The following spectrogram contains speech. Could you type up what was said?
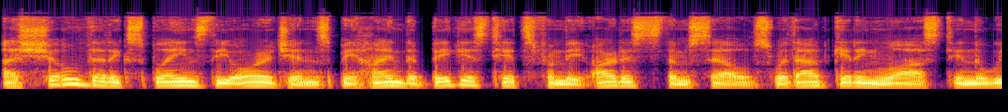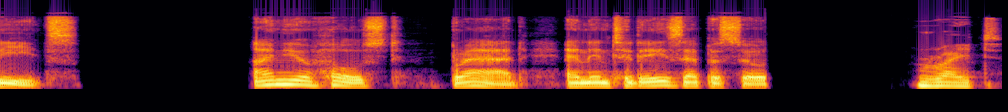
A show that explains the origins behind the biggest hits from the artists themselves without getting lost in the weeds. I'm your host, Brad, and in today's episode, Right.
